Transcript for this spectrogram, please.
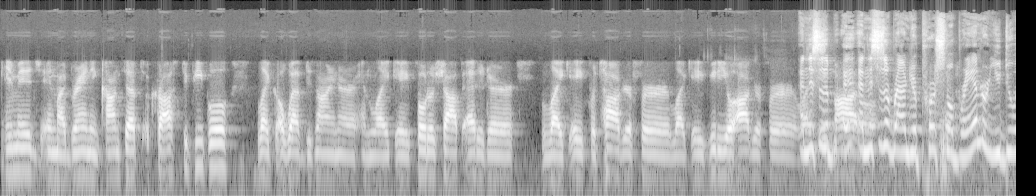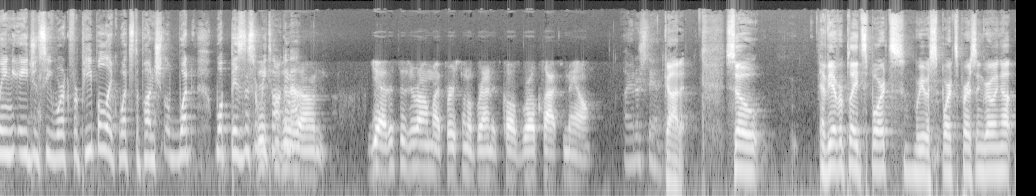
image and my branding concept across to people, like a web designer and like a Photoshop editor, like a photographer, like a videographer. And this is a, and this is around your personal brand, or are you doing agency work for people? Like, what's the punch? What what business are we This is talking about? Around- Yeah, this is around my personal brand. It's called World Class Mail. I understand. got it so have you ever played sports were you a sports person growing up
